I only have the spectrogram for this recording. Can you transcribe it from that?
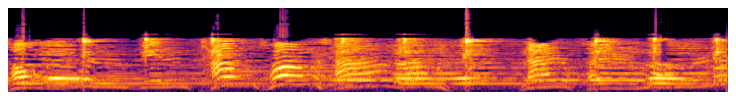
曹文斌躺床上，难分朦胧。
